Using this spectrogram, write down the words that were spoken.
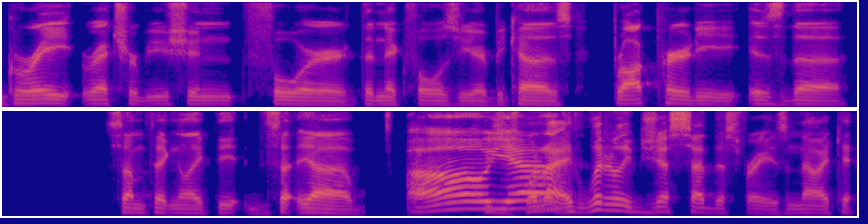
great retribution for the Nick Foles year because Brock Purdy is the something like the so, yeah. Oh Jesus, yeah, did I literally just said this phrase and now I can't.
